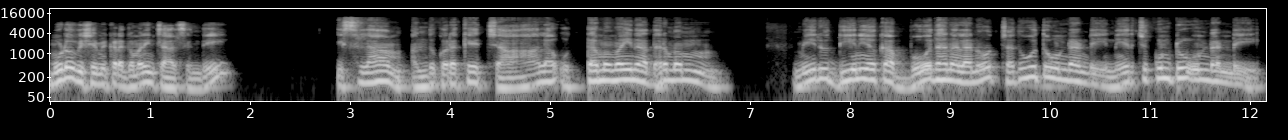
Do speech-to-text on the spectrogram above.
మూడో విషయం ఇక్కడ గమనించాల్సింది. ఇస్లాం అందుకొరకే చాలా ఉత్తమమైన ధర్మం. మీరు దీని యొక్క బోధనలను చదువుతూ ఉండండి నేర్చుకుంటూ ఉండండి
